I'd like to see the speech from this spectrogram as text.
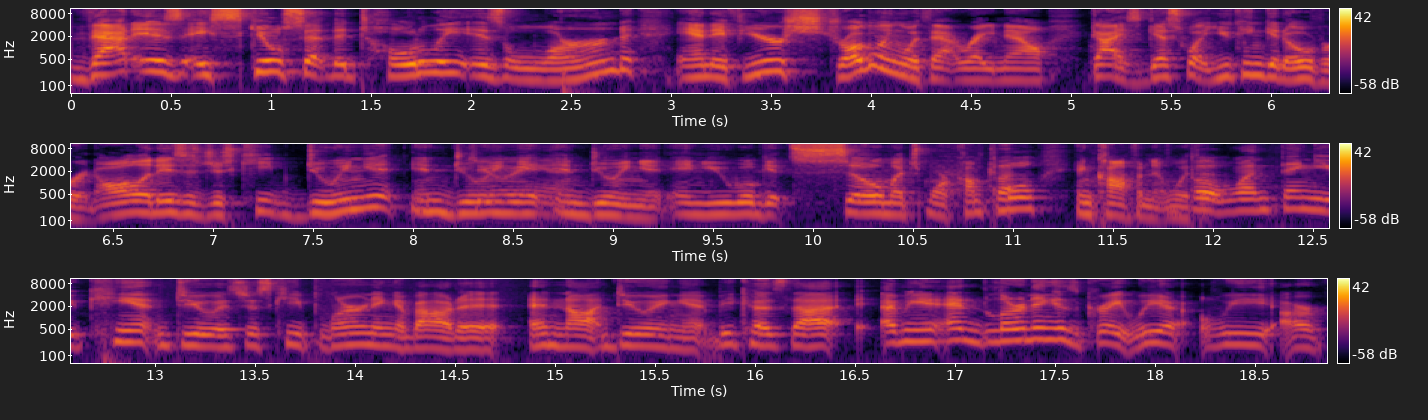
that is a skill set that totally is learned, and if you're struggling with that right now, guys, guess what? You can get over it. All it is is just keep doing it and doing, Doing it, it. and doing it, and you will get so much more comfortable and confident with But it. But one thing you can't do is just keep learning about it and not doing it because that I mean and learning is great. We are, we are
